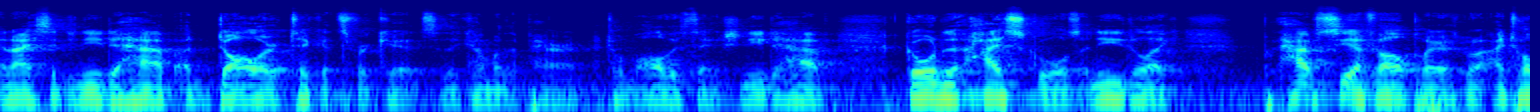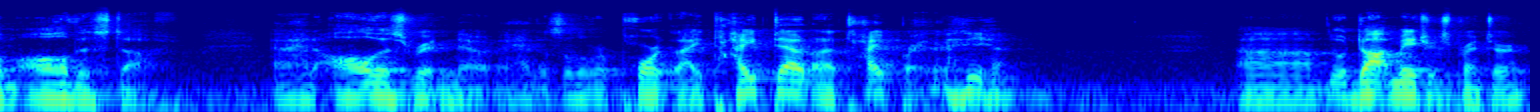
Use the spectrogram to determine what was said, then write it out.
And I said, you need to have a dollar tickets for kids. So they come with a parent. I told him all these things. You need to have, go to high schools you need to like have CFL players go. I told him all this stuff. And I had all this written out. I had this little report that I typed out on a typewriter. yeah. Um, no, dot matrix printer,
